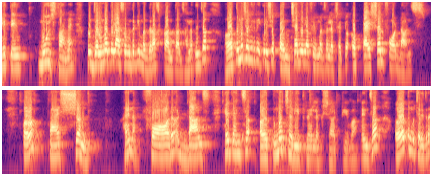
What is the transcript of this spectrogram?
हे ते मूळ स्थान आहे. पण जन्म त्याला असं म्हणतं की मद्रास प्रांतात झाला. त्यांचं आत्मचरित्र एकोणीशे पंच्याण्णव ला फेमस झालं लक्षात ठेवा. A passion for dance a passion है ना? फॉर डान्स हे त्यांचं आत्मचरित्र आहे लक्षात ठेवा. त्यांचं आत्मचरित्र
